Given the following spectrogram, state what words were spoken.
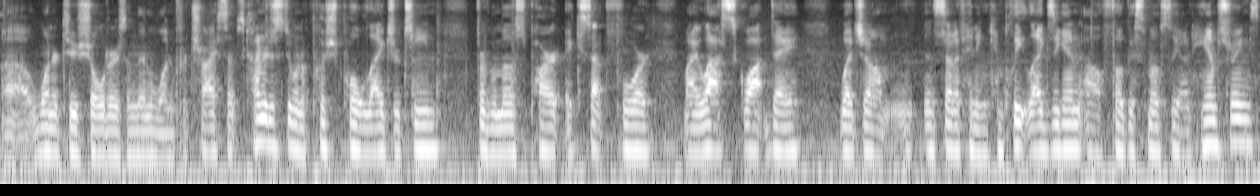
uh, one or two shoulders, and then one for triceps. Kind of just doing a push pull legs routine for the most part, except for my last squat day, which um, instead of hitting complete legs again, I'll focus mostly on hamstrings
